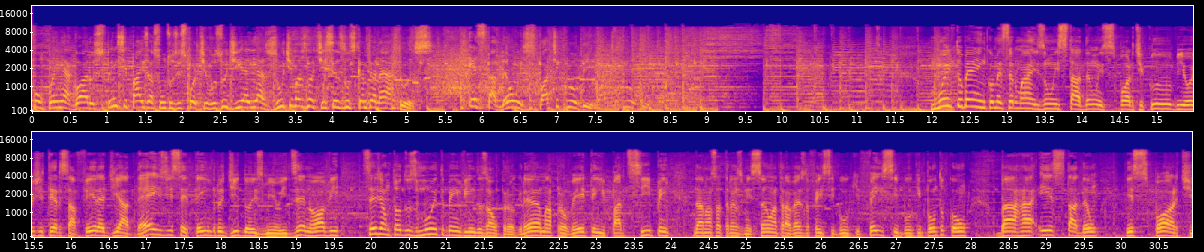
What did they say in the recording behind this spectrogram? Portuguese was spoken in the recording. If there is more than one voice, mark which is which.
Speaker 1: Acompanhe agora os principais assuntos esportivos do dia e as últimas notícias dos campeonatos. Estadão Esporte Clube.
Speaker 2: Muito bem, começando mais um Estadão Esporte Clube, hoje terça-feira, dia 10 de setembro de 2019. Sejam todos muito bem-vindos ao programa. Aproveitem e participem da nossa transmissão através do Facebook, facebook.com barra Estadão Esporte.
